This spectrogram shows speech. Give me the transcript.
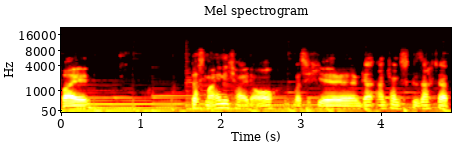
weil das meine ich halt auch, was ich äh, anfangs gesagt habe.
